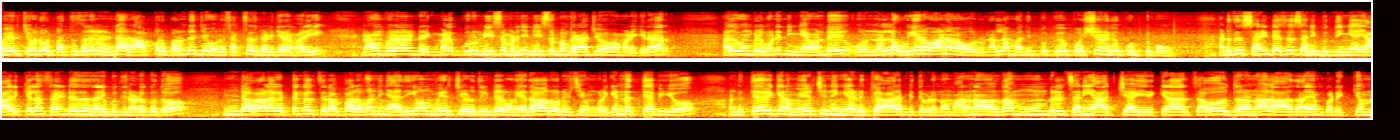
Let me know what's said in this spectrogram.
முயற்சி வந்து ஒரு பத்து சதவீதம் நாற்பது பர்சன்டேஜ் ஒரு சக்ஸஸ் கிடைக்கிற மாதிரி நவம்பர் தேதிக்கு மேலே குரு நீசம் அடைஞ்சு நீசபங்க ராஜயோகம் அடைக்கிறார் அது உங்களுக்கு வந்து நீங்கள் வந்து ஒரு நல்ல உயர்வான ஒரு நல்ல மதிப்புக்கு பொசிஷனுக்கு கூப்பிட்டு போகும். அடுத்து சனிடைசர் சனி புத்திங்க. யாருக்கெல்லாம் சனிடைசர் சனி புத்தி நடக்குதோ இந்த காலகட்டங்கள் சிறப்பாக இருக்கும். நீங்கள் அதிகமாக முயற்சி எடுத்துக்கிட்டே இருக்கணும். ஏதாவது ஒரு விஷயம் உங்களுக்கு என்ன தேவையோ அந்த தேவைக்கான முயற்சி நீங்கள் எடுக்க ஆரம்பித்து விடணும். அதனால் தான் மூன்றில் சனி ஆட்சி ஆகியிருக்கிறார் சகோதரனால் ஆதாயம் கிடைக்கும்.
